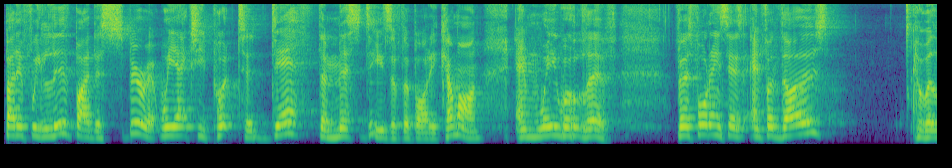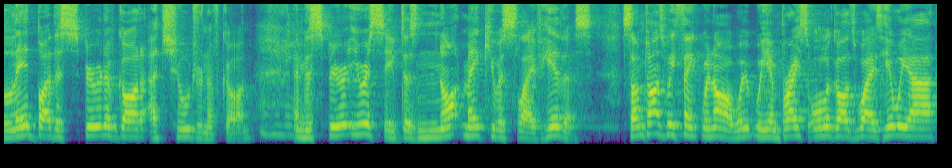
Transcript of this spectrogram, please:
But if we live by the Spirit, we actually put to death the misdeeds of the body. Come on, and we will live. Verse 14 says, And for those who are led by the Spirit of God are children of God. Amen. And the Spirit you receive does not make you a slave. Hear this. Sometimes we think when oh we, we embrace all of God's ways. Here we are,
